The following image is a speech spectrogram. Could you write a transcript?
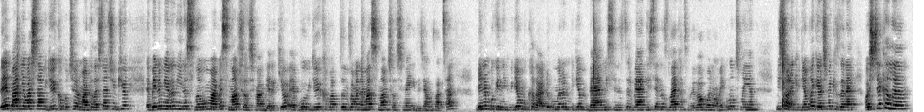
Ve ben yavaştan videoyu kapatıyorum arkadaşlar. Çünkü e, benim yarın yine sınavım var ve sınav çalışmam gerekiyor. E, bu videoyu kapattığım zaman hemen sınav çalışmaya gideceğim zaten. Benim bugünlük videom bu kadardı. Umarım videomu beğenmişsinizdir. Beğendiyseniz like atmayı ve abone olmayı unutmayın. Bir sonraki videomda görüşmek üzere. Hoşçakalın.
